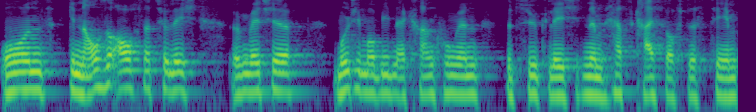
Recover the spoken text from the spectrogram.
Und genauso auch natürlich irgendwelche multimorbiden Erkrankungen bezüglich einem Herz-Kreislauf-System,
